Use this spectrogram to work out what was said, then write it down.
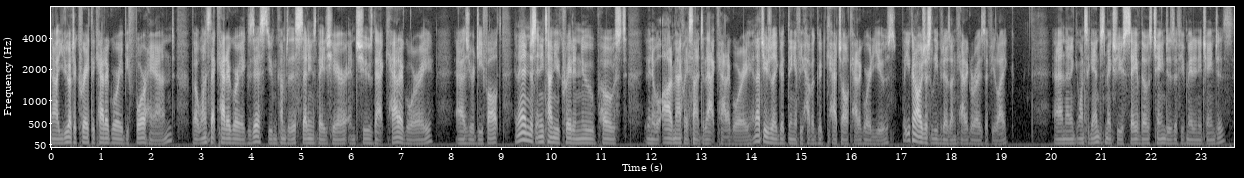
Now you do have to create the category beforehand, but once that category exists, you can come to this settings page here and choose that category as your default. And then just anytime you create a new post, then it will automatically assign it to that category. And that's usually a good thing if you have a good catch-all category to use. But you can always just leave it as uncategorized if you like. And then once again, just make sure you save those changes if you've made any changes.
